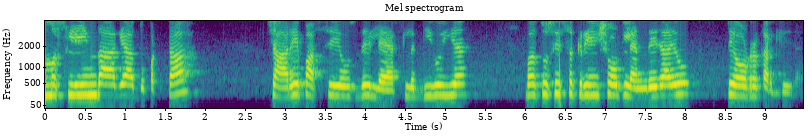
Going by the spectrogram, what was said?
ਮਸਲੀਨ ਦਾ ਆ ਗਿਆ ਦੁਪੱਟਾ। ਚਾਰੇ ਪਾਸੇ ਉਸ ਦੇ ਲੈਸ ਲੱਗੀ ਹੋਈ ਹੈ। ਬਸ ਤੁਸੀਂ ਸਕਰੀਨਸ਼ਾਟ ਲੈਂਦੇ ਜਾਇਓ ਤੇ ਆਰਡਰ ਕਰਦੇ ਜਾਇਓ।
